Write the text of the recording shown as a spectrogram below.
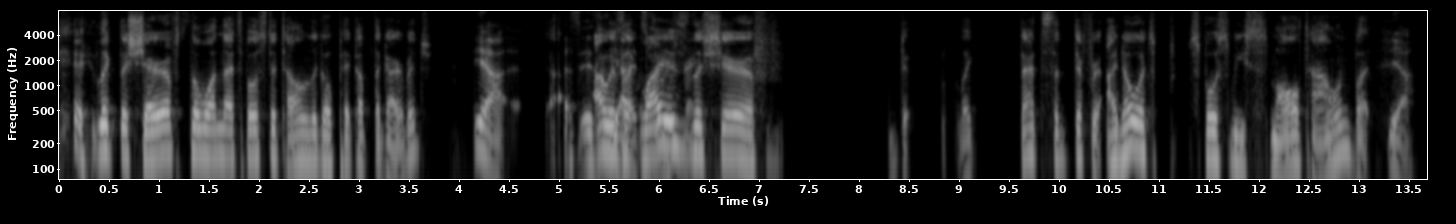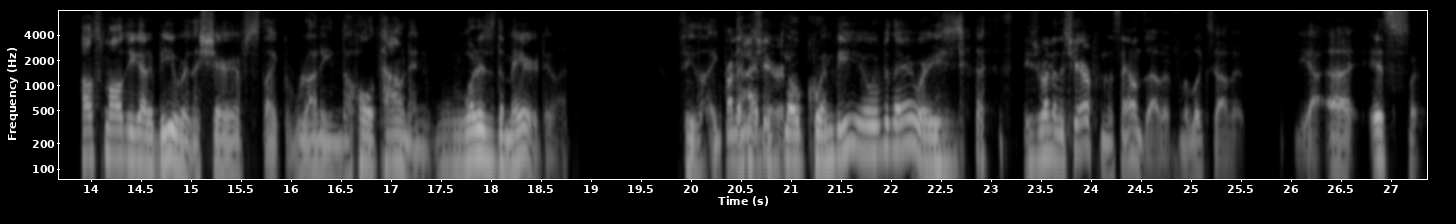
like the sheriff's the one that's supposed to tell him to go pick up the garbage. Yeah, I was yeah, like, why really is the sheriff d- like that's the different I know it's supposed to be small town, but yeah how small do you got to be where the sheriff's like running the whole town and what is the mayor doing? Is he like Running the sheriff. Joe Quimby over there where he's just he's running the sheriff from the sounds of it, from the looks of it. Yeah, uh, it's But-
